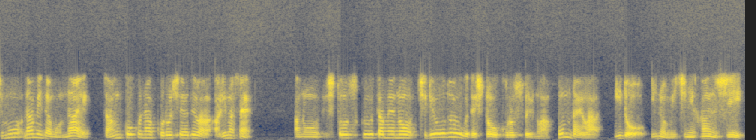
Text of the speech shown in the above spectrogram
血も涙もない残酷な殺し屋ではありません。あの人を救うための治療道具で人を殺すというのは本来は井戸、井の道に反し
